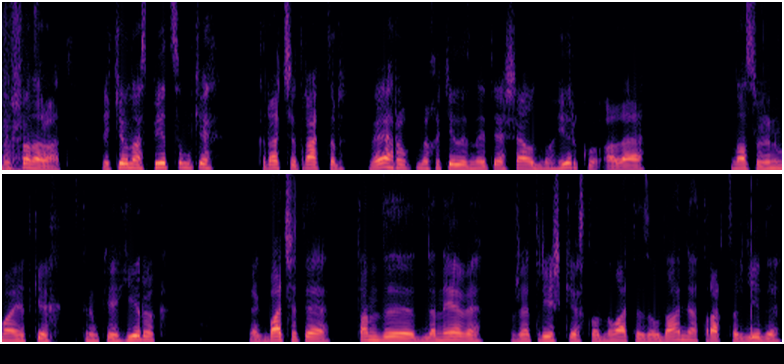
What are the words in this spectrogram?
Ну що, народ, які у нас підсумки? Коротше, трактор виграв. Ми хотіли знайти ще одну гірку, але у нас вже немає таких стрімких гірок. Як бачите, там, де для Неви вже трішки складнувати завдання, трактор їде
